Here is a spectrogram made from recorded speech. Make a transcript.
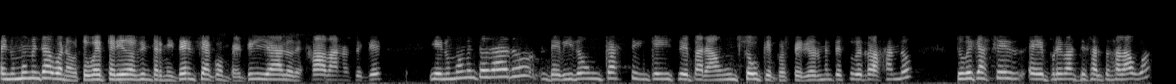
en un momento, bueno, tuve periodos de intermitencia, competía, lo dejaba, no sé qué. Y en un momento dado, debido a un casting que hice para un show que posteriormente estuve trabajando, tuve que hacer eh, pruebas de saltos al agua.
